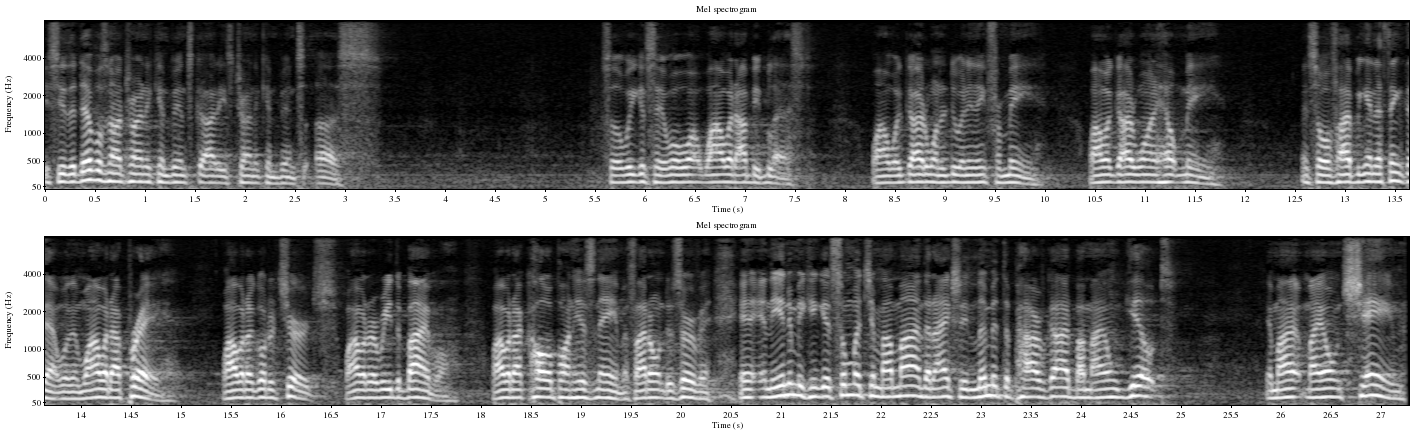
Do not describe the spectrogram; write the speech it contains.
You see, the devil's not trying to convince God, he's trying to convince us. So we could say, well, why would I be blessed? Why would God want to do anything for me? Why would God want to help me? And so if I begin to think that, well, then why would I pray? Why would I go to church? Why would I read the Bible? Why would I call upon his name if I don't deserve it? And, and the enemy can get so much in my mind that I actually limit the power of God by my own guilt and my, my own shame.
